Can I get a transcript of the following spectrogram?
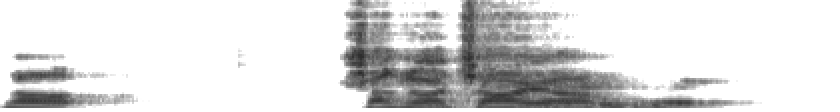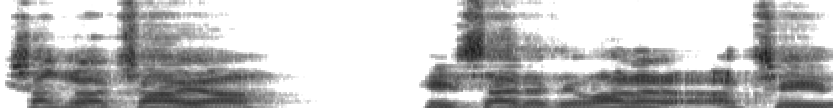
Now, Shankaracharya, Shankaracharya he said if you want to achieve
